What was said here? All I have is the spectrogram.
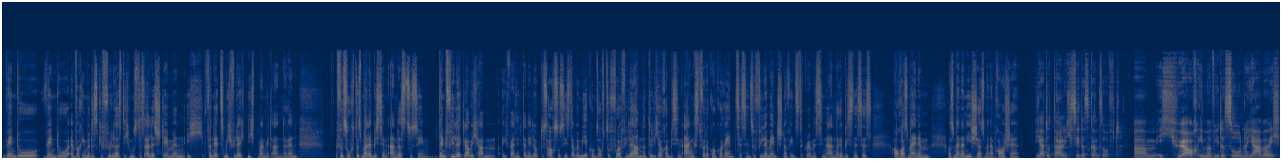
wenn du, wenn du einfach immer das Gefühl hast, ich muss das alles stemmen, ich vernetze mich vielleicht nicht mal mit anderen, versucht das mal ein bisschen anders zu sehen. Denn viele, glaube ich, haben, ich weiß nicht, Daniela, ob du das auch so siehst, aber mir kommt es oft so vor, viele haben natürlich auch ein bisschen Angst vor der Konkurrenz. Es sind so viele Menschen auf Instagram, es sind andere Businesses, auch aus meinem, aus meiner Nische, aus meiner Branche. Ja, total. Ich sehe das ganz oft. Ähm, ich höre auch immer wieder so, naja, aber ich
